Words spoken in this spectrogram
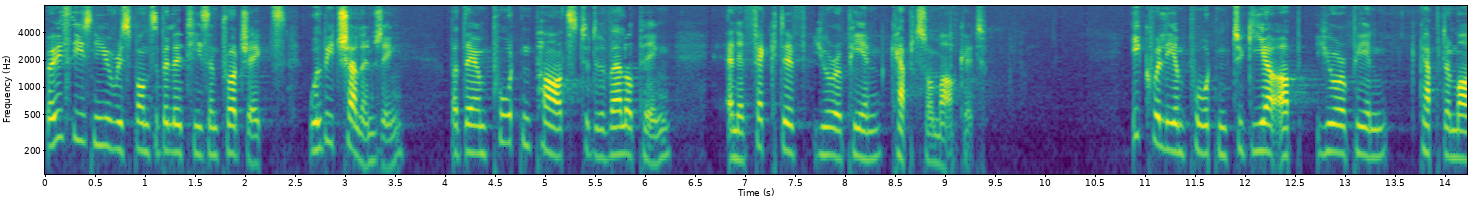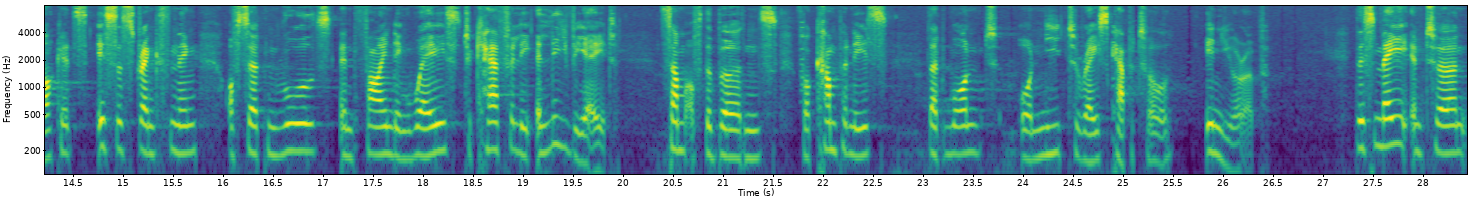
Both these new responsibilities and projects will be challenging, but they're important parts to developing an effective European capital market. Equally important to gear up European capital markets is the strengthening of certain rules and finding ways to carefully alleviate some of the burdens for companies that want or need to raise capital in Europe. This may in turn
